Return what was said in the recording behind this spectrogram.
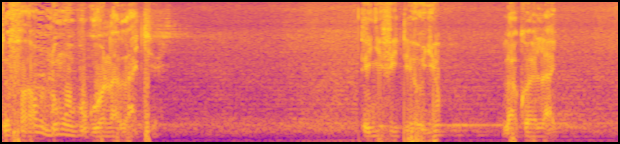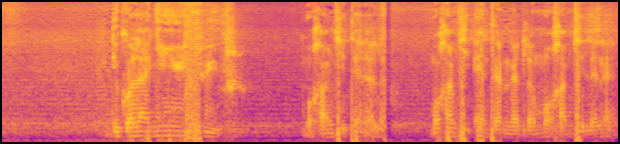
dafa am lu ma bëggoon a laajte te ñi fi teew yëpp laa koy laaj di ko laaj ñi ñuy suivre moo xam ci télé la moo xam ci internet la moo xam ci leneen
